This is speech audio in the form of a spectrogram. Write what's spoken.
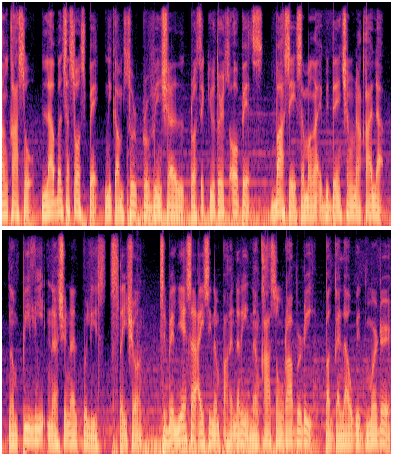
ang kaso laban sa sospek ni Kamsur Provincial Prosecutor's Office base sa mga ebidensyang nakalap ng Pili National Police Station. Si Belyesa ay sinampahan na rin ng kasong robbery, paggalaw with murder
